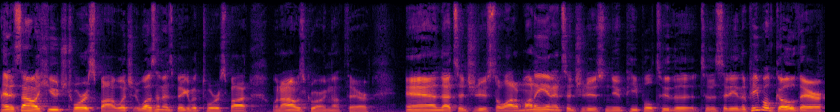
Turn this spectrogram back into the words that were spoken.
and it's now a huge tourist spot, which it wasn't as big of a tourist spot when I was growing up there. And that's introduced a lot of money, and it's introduced new people to the to the city. And the people go there,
